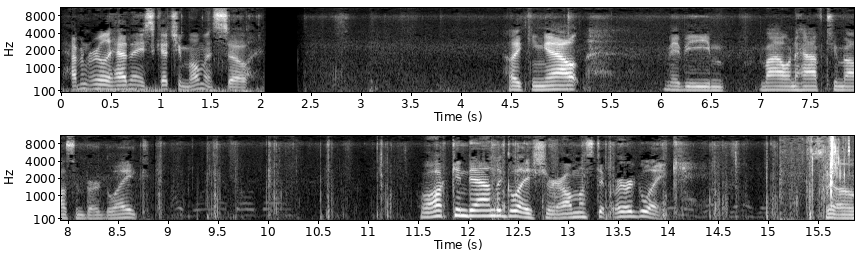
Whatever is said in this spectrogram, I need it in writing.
Haven't really had any sketchy moments, so hiking out, maybe mile and a half, two miles from Berg Lake. Walking down the glacier, almost at Berg Lake. So,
